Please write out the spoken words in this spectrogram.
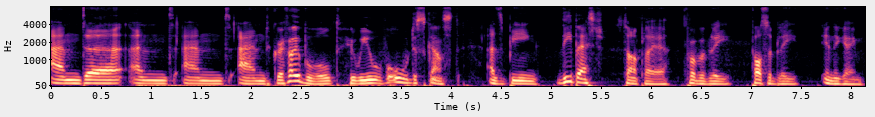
and, uh, and, and, and Griff Oberwald, who we have all discussed as being the best star player, probably, possibly, in the game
